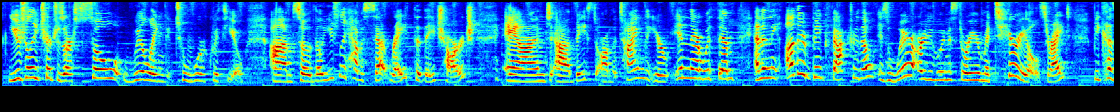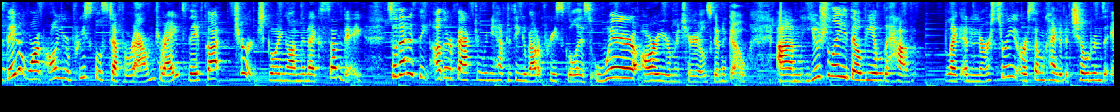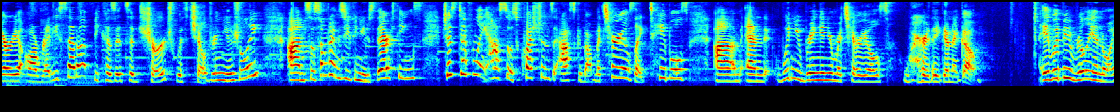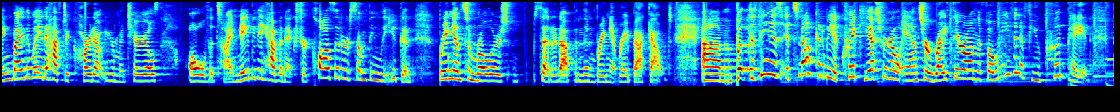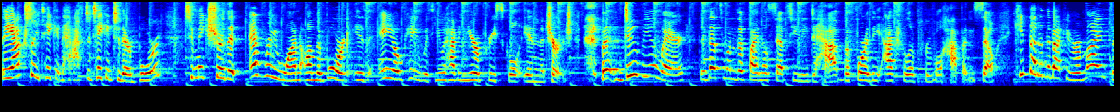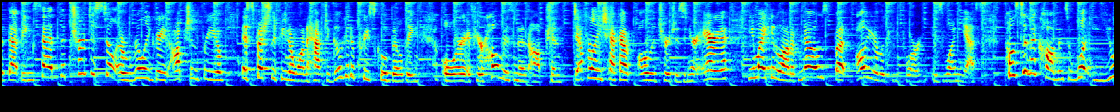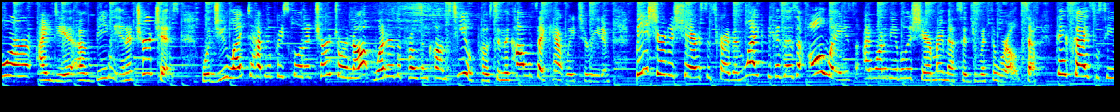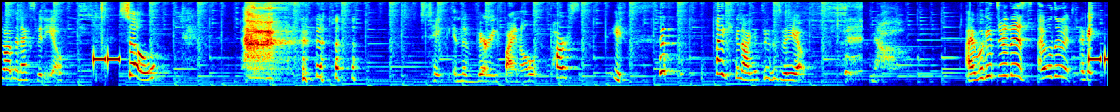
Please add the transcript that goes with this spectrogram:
Usually churches are so willing to work with you. Um, so they'll usually have a set rate that they charge and uh, based on the time that you're in there with them. And then the other big factor though is where are you going to store your materials, right? Because they don't want all your preschool stuff around, right? They've got church going on the next Sunday. So that is the other factor when you have to think about a preschool is where are your materials going to go? Um, usually they'll be able to have like a nursery or some kind of a children's area already set up because it's a church with children usually. Um, so sometimes you can use their things. Just definitely ask those questions, ask about materials like tables, um, and when you bring in your materials, where are they gonna go? It would be really annoying, by the way, to have to cart out your materials all the time. Maybe they have an extra closet or something that you can bring in some rollers, set it up, and then bring it right back out. Um, but the thing is, it's not going to be a quick yes or no answer right there on the phone, even if you could pay it. They actually take it, have to take it to their board to make sure that everyone on the board is a-okay with you having your preschool in the church. But do be aware that that's one of the final steps you need to have before the actual approval happens. So keep that in the back of your mind. But that being said, the church is still a really great option for you, especially if you don't want to have to go get a preschool building or if your home isn't an option. Definitely check out all the churches in your area. You might get a lot of no's, but all you're looking for is one yes. Post in the comments what your idea of being in a church is. Would you like to have your preschool in a church or not? What are the pros and cons to you? Post in the comments. I can't wait to read them. Be sure to share, subscribe, and like because as always, I want to be able to share my message with the world. So thanks guys. We'll see you on the next video. So, take in the very final parse. I cannot get through this video. No. I will get through this. I will do it. Okay.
